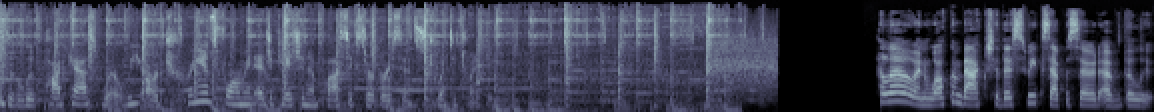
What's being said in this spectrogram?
to the Loupe podcast, where we are transforming education in plastic surgery since 2020. Hello, and welcome back to this week's episode of The Loupe.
